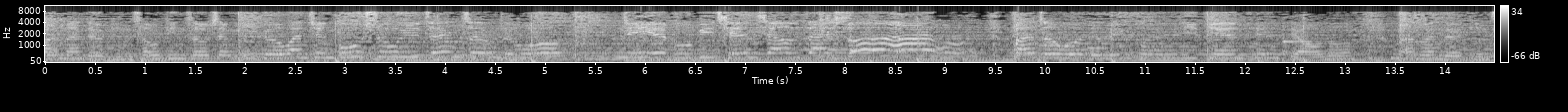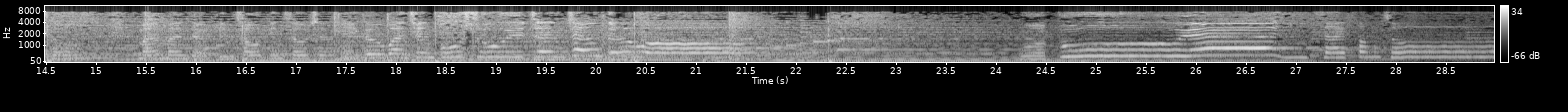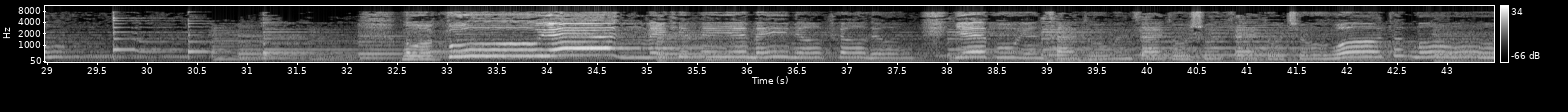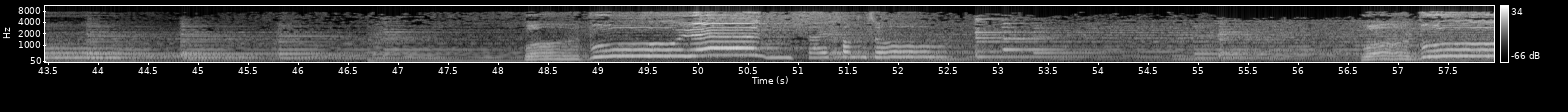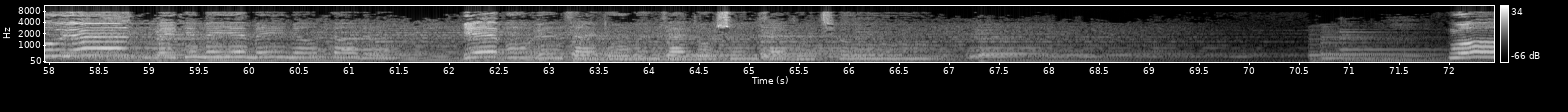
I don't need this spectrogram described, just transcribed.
慢慢的拼凑，拼凑成一个完全不属于真正的我。你也不必牵强再说爱我，反正我的灵魂一片片掉落。慢慢的拼凑，慢慢的拼凑，拼凑成一个完全不属于真正的我。我不愿再放纵，我不愿每天每夜每秒漂流，也不愿再多问、再多说、再多求我的梦。我不愿再放纵，我不愿每天每夜，也不愿再多问、再多说、再多求。我。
